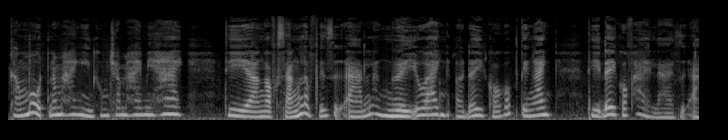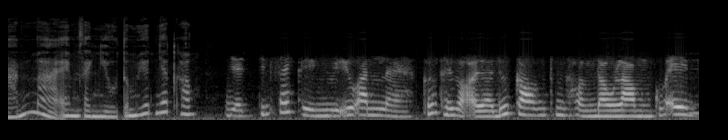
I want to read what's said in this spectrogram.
Tháng 1 năm 2022 thì à, Ngọc sáng lập cái dự án là Người yêu anh, ở đây có gốc tiếng Anh. Thì đây có phải là dự án mà em dành nhiều tâm huyết nhất không? Dạ chính xác thì Người yêu anh là có thể gọi là đứa con tinh thần đầu lòng của em. Ừ.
